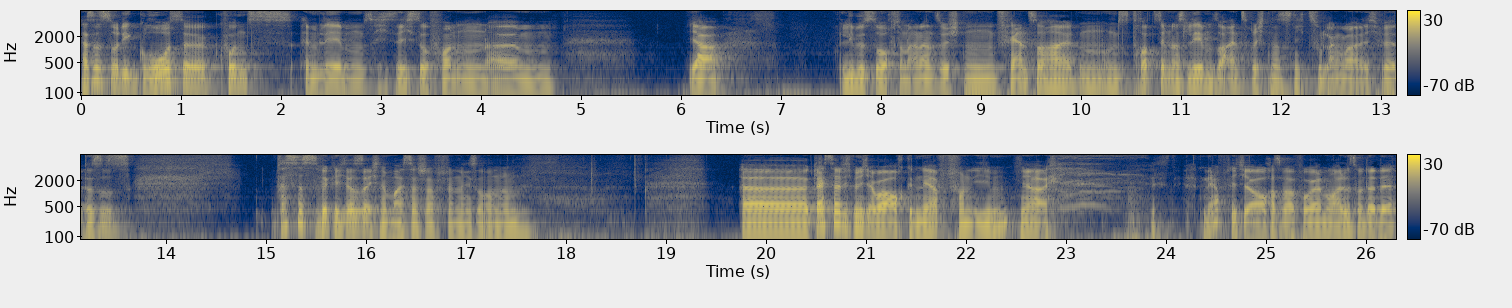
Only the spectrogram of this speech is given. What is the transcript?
das ist so die große Kunst im Leben, sich, sich so von, ähm, ja, Liebessucht und anderen Süchten fernzuhalten und es trotzdem das Leben so einzurichten, dass es nicht zu langweilig wird. Das ist, das ist wirklich, das ist echt eine Meisterschaft, finde ich so, ne? Äh, gleichzeitig bin ich aber auch genervt von ihm. Ja, nervt dich ja auch. Es war vorher nur alles unter der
